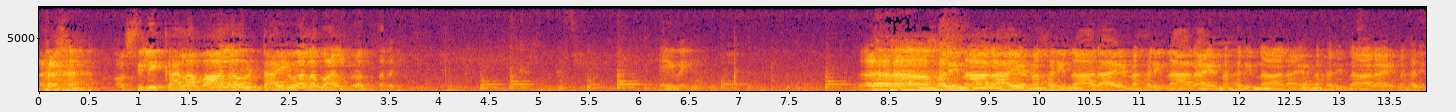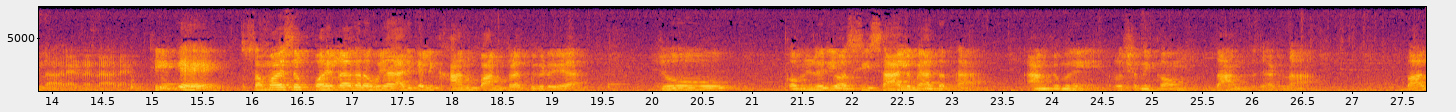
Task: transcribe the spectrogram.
असली काला बाल और डाई वाला बाल में अंतर है। है कि नहीं हरि नारायण हरि नारायण ठीक है, समय से पहले अगर हो जाए आजकल खान पान थोड़ा बिगड़ गया, जो कमज़ोरी अस्सी साल में आता था, आँख में रोशनी कम, दांत झड़ना, बाल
